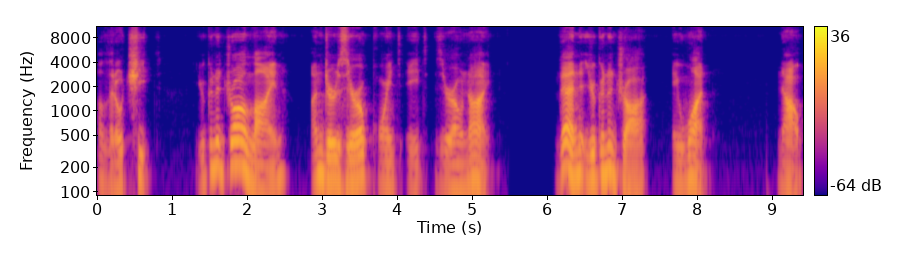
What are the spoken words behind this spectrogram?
a little cheat. You're going to draw a line under 0.809. Then you're going to draw a 1. Now,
